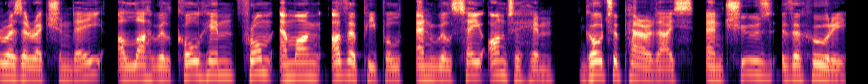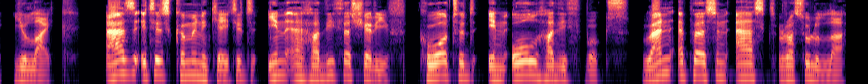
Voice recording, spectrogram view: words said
resurrection day Allah will call him from among other people and will say unto him, Go to paradise and choose the huri you like. As it is communicated in a hadith sharif quoted in all hadith books, when a person asked Rasulullah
